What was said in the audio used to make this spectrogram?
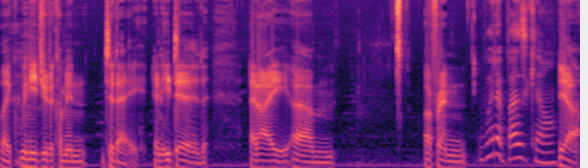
like we need you to come in today, and he did, and I, um, our friend, What a buzzkill. yeah,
